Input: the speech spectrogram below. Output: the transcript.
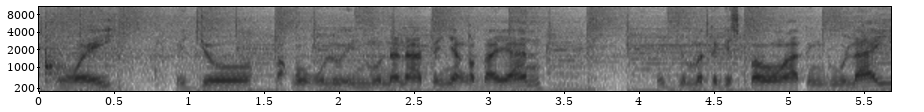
Okay. Medyo pakukuluin muna natin yan kabayan. Medyo matigas pa ang ating gulay.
